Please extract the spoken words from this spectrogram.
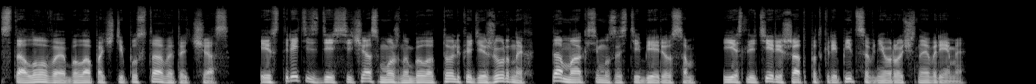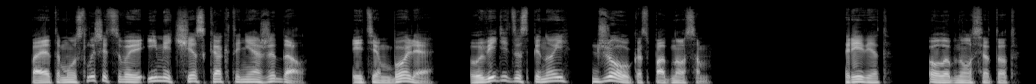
Столовая была почти пуста в этот час, и встретить здесь сейчас можно было только дежурных, да Максимуса с Тибериусом, если те решат подкрепиться в неурочное время. Поэтому услышать свое имя Чес как-то не ожидал, и тем более увидеть за спиной Джоука с подносом. «Привет», — улыбнулся тот.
